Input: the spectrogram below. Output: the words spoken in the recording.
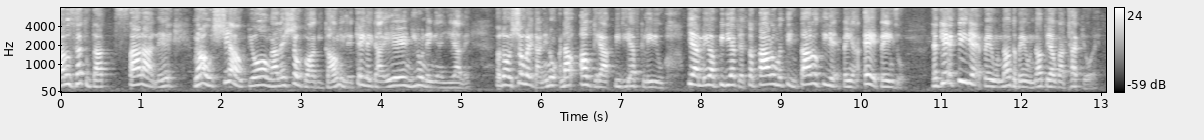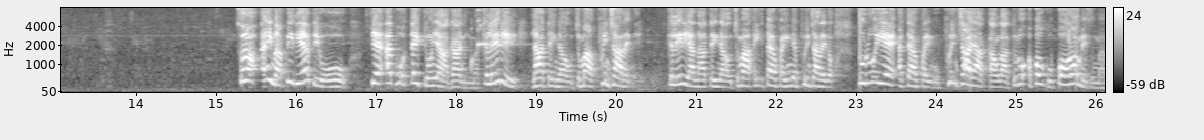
ဘာလို့ဇက်တူသားစားတာလဲငါ့ကိုရှင်းအောင်ပြောငါလည်းရှုပ်သွားပြီခေါင်းနေလေကိတ်လိုက်တာအေးညီတို့နိုင်ငံရေးရလဲတော်တော်ရှုပ်လိုက်တာနင်တို့အနောက်အောက်က PDF ကလေးတွေကိုပြန်ပြီးတော့ PDF ပြန်တသားလို့မသိဘူးသားလို့သိတဲ့အပိန်းကအဲ့အပိန်းဆို တကယ်သိတဲ့အပိန်းကိုနောက်တစ်ပိန်းကိုနောက်တစ်ယောက်ကထပ်ပြောတယ်ဆိုတော့အဲ့မှာ PDF တွေကိုပြန်အပ်ဖို့တိတ်တွန်းရကနေမှာကလေးတွေလာတိန်တာကိုကျွန်မဖွင့်ချလိုက်တယ်ကလေးတွေကလာတိန်တာကိုကျွန်မအဲ့အတန်ဖိုင်နဲ့ဖွင့်ချလိုက်တော့သူတို့ရဲ့အတန်ဖိုင်ကိုဖွင့်ချရကောင်းလားသူတို့အပုတ်ကိုပေါ်တော့မယ်ဆိုမှ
